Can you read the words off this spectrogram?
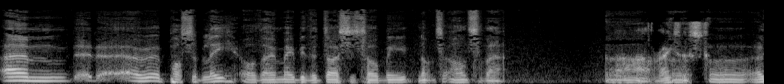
Um, uh, possibly, although maybe the dice has told me not to answer that. Ah, racist. Uh,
